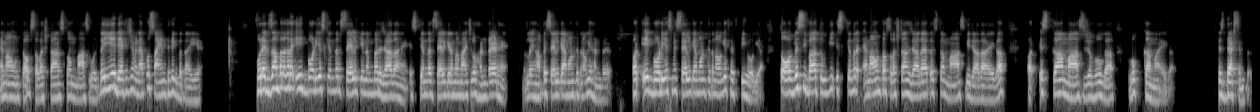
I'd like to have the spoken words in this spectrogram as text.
amount of substance को मास बोलते हैं। ये डेफिनेशन मैंने आपको साइंटिफिक बताई है। फॉर एग्ज़ाम्पल अगर एक बॉडी इसके अंदर सेल के नंबर ज़्यादा है, इसके अंदर सेल के नंबर मान चलो हंड्रेड है मतलब यहाँ पे सेल का अमाउंट कितना हो गया हंड्रेड और एक बॉडी इसमें सेल का अमाउंट कितना हो गया फिफ्टी हो गया। तो ऑब्वियस सी बात होगी, इसके अंदर अमाउंट ऑफ़ सबस्टांस ज़्यादा है तो इसका मास भी ज़्यादा आएगा और इसका मास जो होगा, वो कम आएगा। इज़ दैट सिंपल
